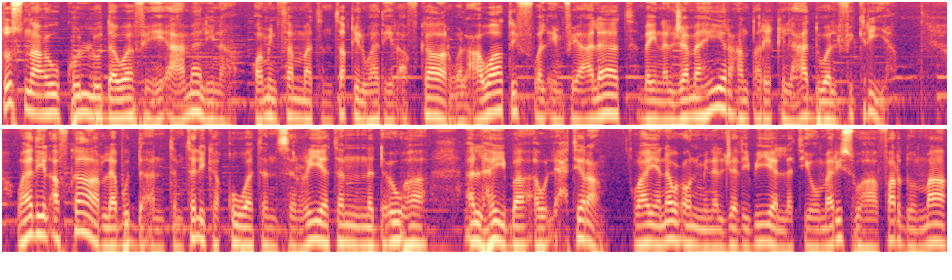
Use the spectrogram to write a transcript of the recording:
تصنع كل دوافع أعمالنا. ومن ثم تنتقل هذه الأفكار والعواطف والانفعالات بين الجماهير عن طريق العدوى الفكرية. وهذه الأفكار لابد أن تمتلك قوة سرية ندعوها الهيبة أو الاحترام. وهي نوع من الجاذبية التي يمارسها فرد ما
